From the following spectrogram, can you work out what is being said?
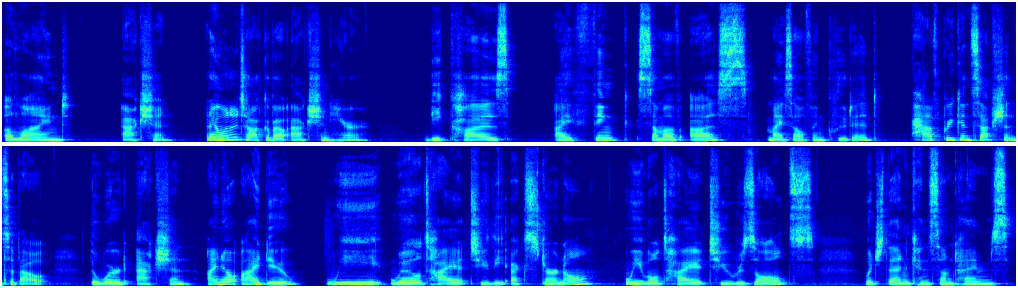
aligned action. And I want to talk about action here because I think some of us, myself included, have preconceptions about the word action. I know I do. We will tie it to the external, we will tie it to results, which then can sometimes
